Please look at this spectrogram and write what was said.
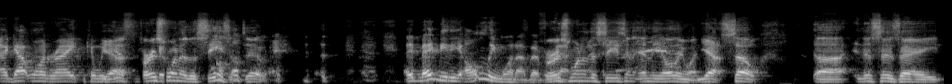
I got one right. Can we yeah, just first one of the season too. It may be the only one I've ever First one of the season and the only one. Yeah. So uh, this is a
